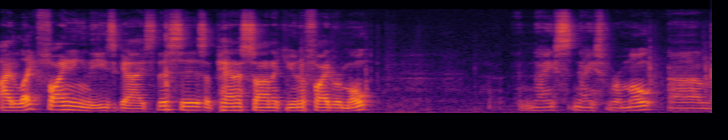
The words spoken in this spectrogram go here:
I like finding these guys. This is a Panasonic Unified Remote. Nice, nice remote um,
